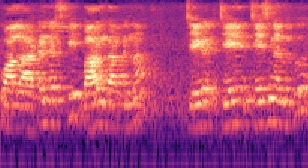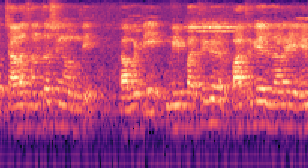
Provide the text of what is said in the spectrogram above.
వాళ్ళ అటెండర్స్కి భారం కాకుండా చేయ- చేసినందుకు చాలా సంతోషంగా ఉంది. కాబట్టి మీ పత్రిక పాత్రికేయుల ద్వారా ఏం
